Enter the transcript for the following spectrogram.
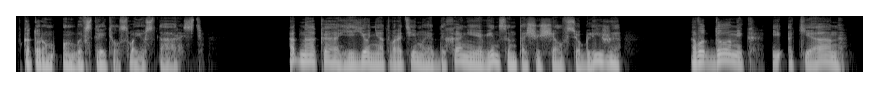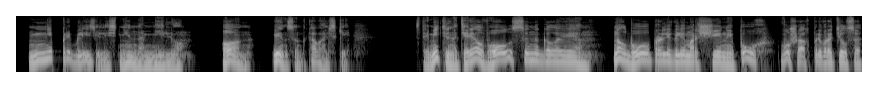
в котором он бы встретил свою старость. Однако ее неотвратимое дыхание Винсент ощущал все ближе, а вот домик и океан не приблизились ни на милю. Он, Винсент Ковальский, стремительно терял волосы на голове, на лбу пролегли морщины, пух в ушах превратился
